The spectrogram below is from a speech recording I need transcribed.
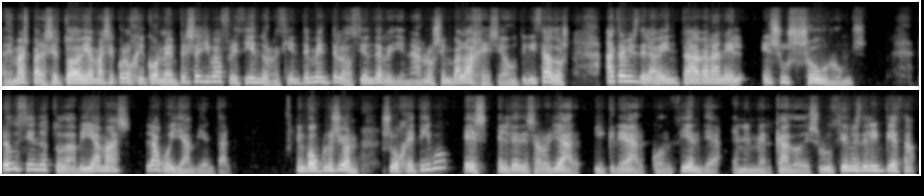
Además, para ser todavía más ecológico, la empresa lleva ofreciendo recientemente la opción de rellenar los embalajes ya utilizados a través de la venta a granel en sus showrooms, reduciendo todavía más la huella ambiental. En conclusión, su objetivo es el de desarrollar y crear conciencia en el mercado de soluciones de limpieza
